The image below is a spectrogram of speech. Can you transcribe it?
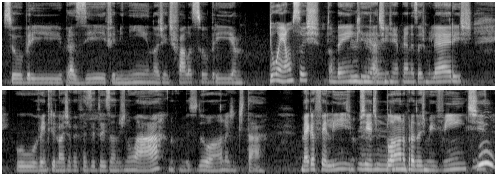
sobre prazer feminino, a gente fala sobre doenças também uhum. que atingem apenas as mulheres o Ventre Nós já vai fazer dois anos no ar, no começo do ano. A gente tá mega feliz, uhum. cheia de uhum. plano para 2020. Uh!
